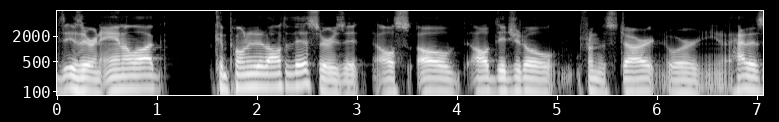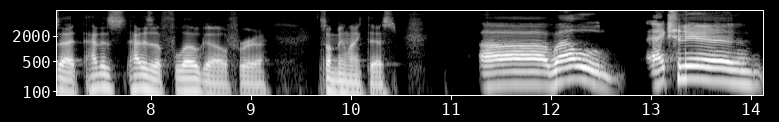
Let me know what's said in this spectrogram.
is there an analog component at all to this, or is it all all all digital from the start, or you know how does that how does how does a flow go for a something like this? Uh, well, actually,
